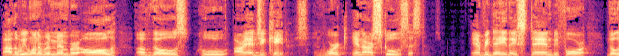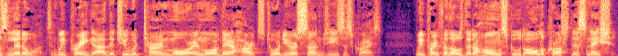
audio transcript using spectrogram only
Father, we want to remember all of those who are educators and work in our school systems. Every day they stand before those little ones. And we pray, God, that you would turn more and more of their hearts toward your son, Jesus Christ. We pray for those that are homeschooled all across this nation.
